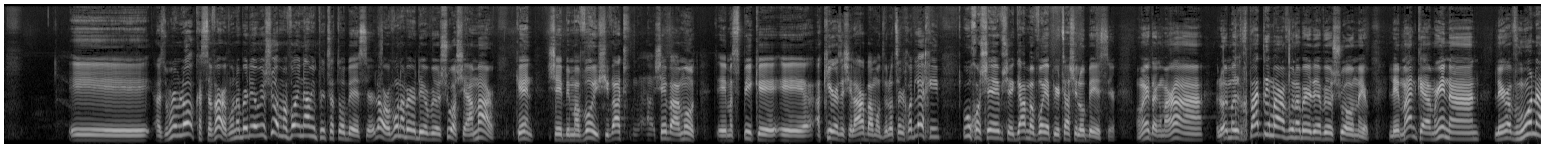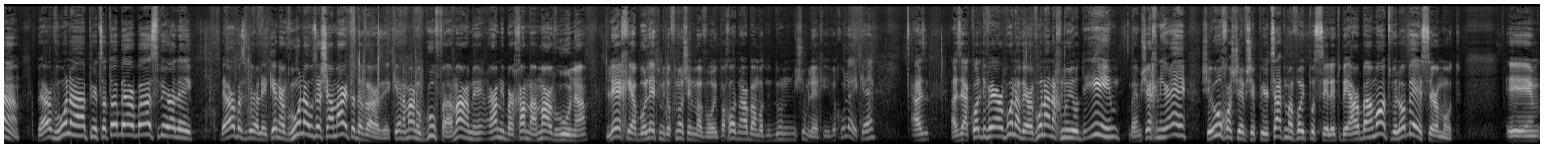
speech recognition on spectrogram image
אה, אז אומרים לא, כסבר רבונה בר דיו יהושע, מבוי נע מפרצתו בעשר. לא, רבונה בר דיו יהושע שאמר, כן, שבמבוי שבעת, שבע אמות אה, מספיק אה, הקיר הזה של ארבע אמות ולא צריך עוד לחי, הוא חושב שגם מבוי הפרצה שלו בעשר. אומרת הגמרא, לא אכפת לי מה רבונה בר דיו יהושע אומר, למען כאמרינן לרב הונא, ורב הונא פרצתו בארבעה סבירה לי, בארבע סבירה לי, כן, רב הונא הוא זה שאמר את הדבר הזה, כן, אמרנו גופה, אמר רמי בר חמא, אמר רב הונא, לחי הבולט מדופנו של מבוי, פחות מארבע מאות נדון משום לחי וכולי, כן, אז, אז זה הכל דברי רב הונא, ורב הונא אנחנו יודעים, בהמשך נראה, שהוא חושב שפרצת מבוי פוסלת בארבע אמות ולא בעשר אמות. אמ,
